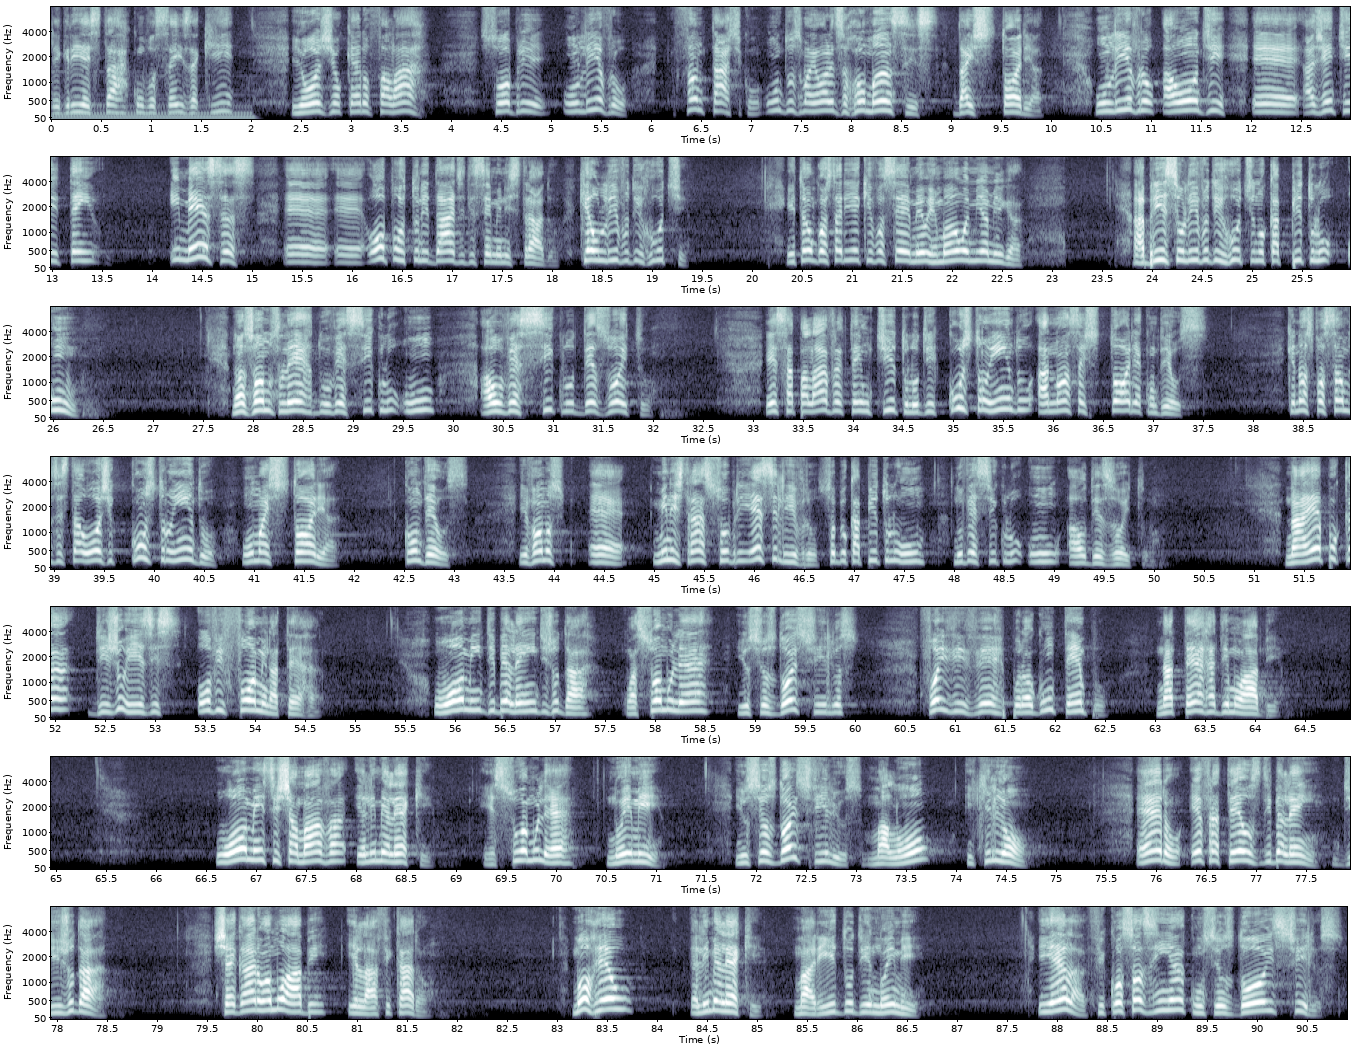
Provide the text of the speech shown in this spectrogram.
Alegria estar com vocês aqui e hoje eu quero falar sobre um livro fantástico, um dos maiores romances da história. Um livro onde é, a gente tem imensas é, é, oportunidades de ser ministrado, que é o livro de Ruth. Então eu gostaria que você, meu irmão e minha amiga, abrisse o livro de Ruth no capítulo 1. Nós vamos ler do versículo 1 ao versículo 18. Essa palavra tem um título de Construindo a Nossa História com Deus. Que nós possamos estar hoje construindo uma história com Deus. E vamos é, ministrar sobre esse livro, sobre o capítulo 1, no versículo 1 ao 18. Na época de juízes, houve fome na terra. O homem de Belém de Judá com a sua mulher e os seus dois filhos, foi viver por algum tempo na terra de Moabe. O homem se chamava Elimeleque, e sua mulher, Noemi, e os seus dois filhos, Malom e Quilion. Eram efrateus de Belém, de Judá. Chegaram a Moabe e lá ficaram. Morreu Elimeleque, marido de Noemi e ela ficou sozinha com seus dois filhos.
